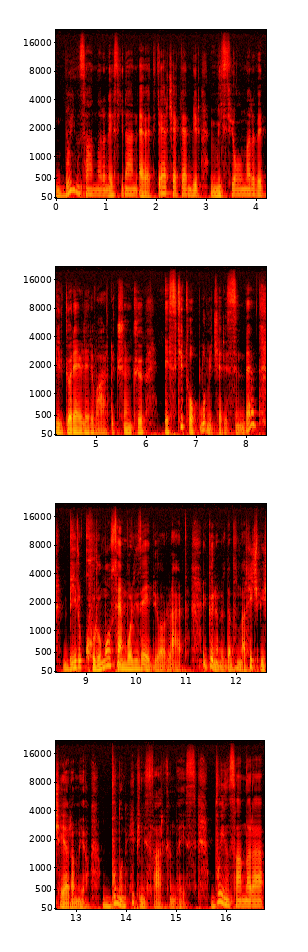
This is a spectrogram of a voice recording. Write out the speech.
bu insanların eskiden evet gerçekten bir misyonları ve bir görevleri vardı. Çünkü eski toplum içerisinde bir kurumu sembolize ediyorlardı. Günümüzde bunlar hiçbir işe yaramıyor. Bunun hepimiz farkındayız. Bu insanlara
